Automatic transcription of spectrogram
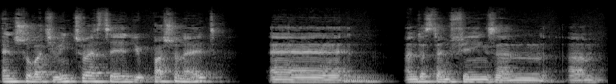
and show that you're interested, you're passionate, and understand things and um,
